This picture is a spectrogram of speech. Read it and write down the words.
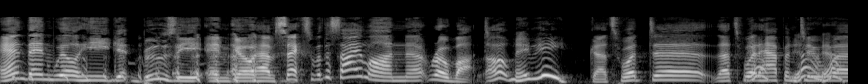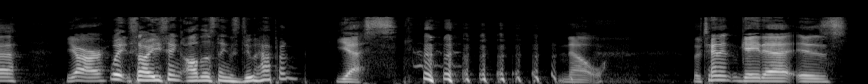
and then will he get boozy and go have sex with a Cylon uh, robot? Oh, maybe. That's what uh, that's what Yeah, happened yeah, to yeah. Uh, Yar. Wait, so are you saying all those things do happen? Yes. no. Lieutenant Gaeta is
